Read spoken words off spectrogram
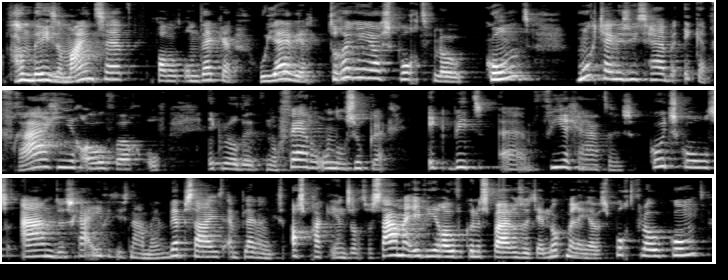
van deze mindset. Van het ontdekken hoe jij weer terug in jouw sportflow komt. Mocht jij nu zoiets hebben, ik heb vragen hierover of ik wil dit nog verder onderzoeken. Ik bied uh, vier gratis coachcalls aan. Dus ga eventjes naar mijn website en plan een afspraak in. Zodat we samen even hierover kunnen sparen. Zodat jij nog meer in jouw sportflow komt.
